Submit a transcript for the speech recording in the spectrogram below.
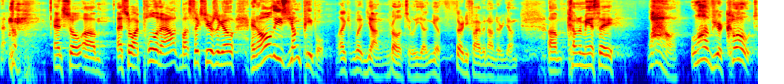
and so, um, and so I pull it out about six years ago, and all these young people, like well, young, relatively young, you know, 35 and under young, um, come to me and say, Wow, love your coat.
